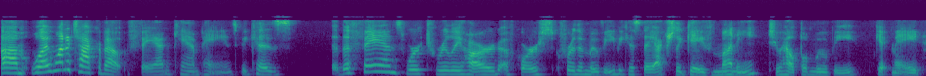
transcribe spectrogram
Um, well, I want to talk about fan campaigns because the fans worked really hard, of course, for the movie because they actually gave money to help a movie get made.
